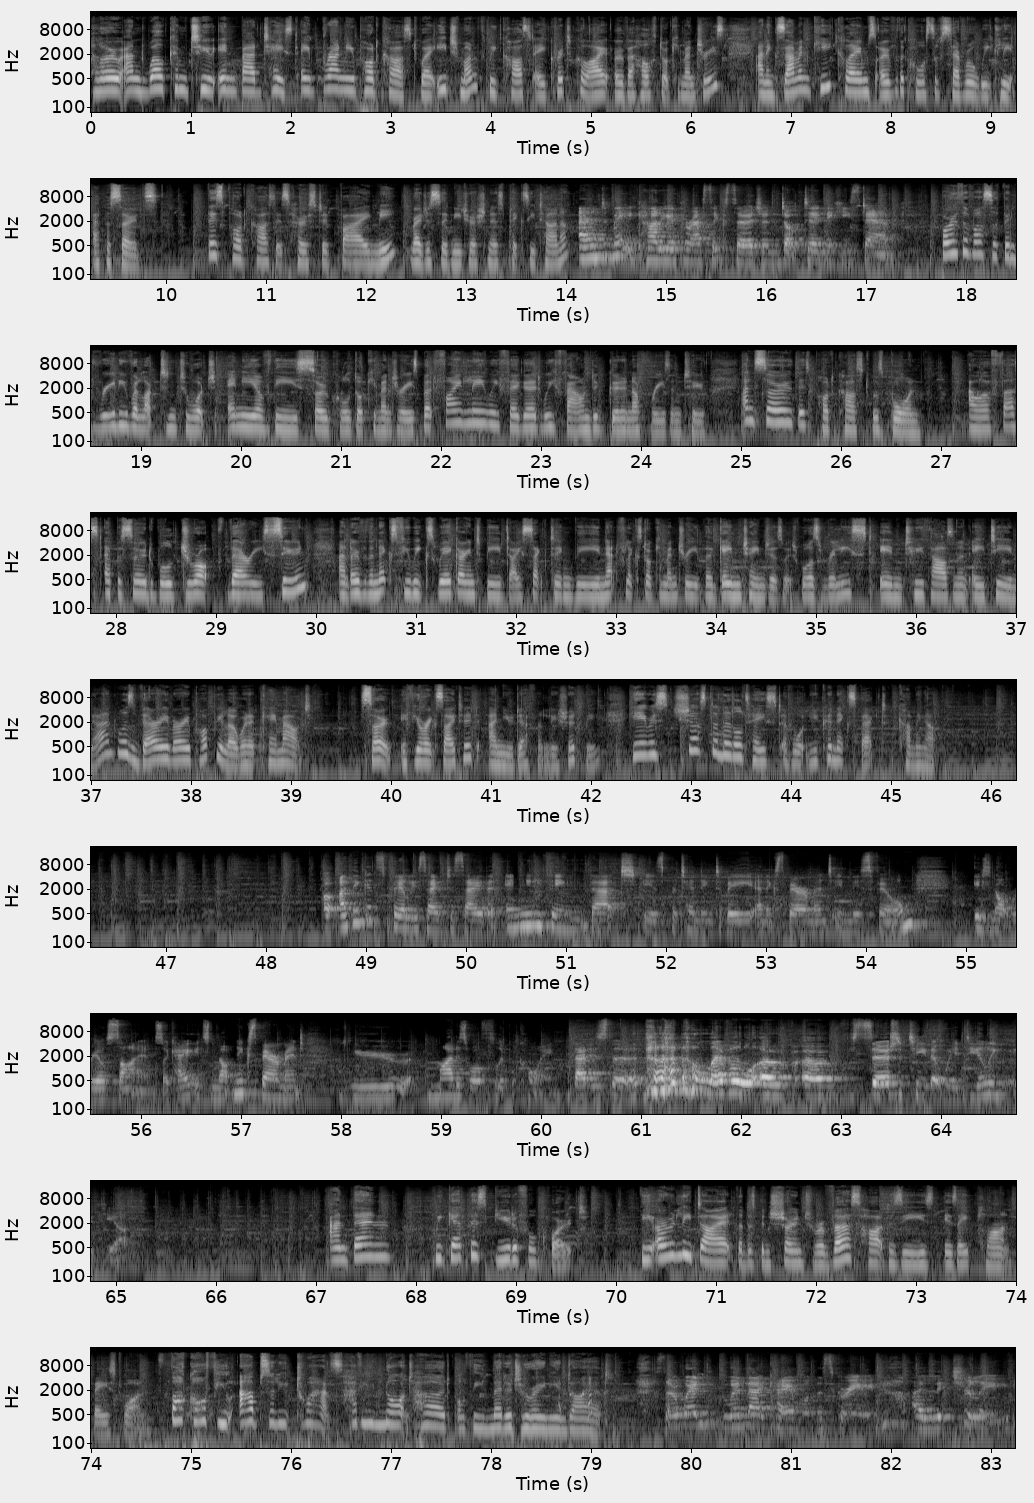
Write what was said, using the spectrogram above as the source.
Hello and welcome to In Bad Taste, a brand new podcast where each month we cast a critical eye over health documentaries and examine key claims over the course of several weekly episodes. This podcast is hosted by me, registered nutritionist Pixie Turner, and me, cardiothoracic surgeon Dr. Nikki Stamp. Both of us have been really reluctant to watch any of these so called documentaries, but finally we figured we found a good enough reason to, and so this podcast was born. Our first episode will drop very soon, and over the next few weeks, we're going to be dissecting the Netflix documentary The Game Changers, which was released in 2018 and was very, very popular when it came out. So, if you're excited, and you definitely should be, here is just a little taste of what you can expect coming up. Uh, I think it's fairly safe to say that anything that is pretending to be an experiment in this film is not real science, okay? It's not an experiment. You might as well flip a coin. That is the, the level of, of certainty that we're dealing with here. And then we get this beautiful quote The only diet that has been shown to reverse heart disease is a plant based one. Fuck off, you absolute twats! Have you not heard of the Mediterranean diet? so when when that came on the screen, I literally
